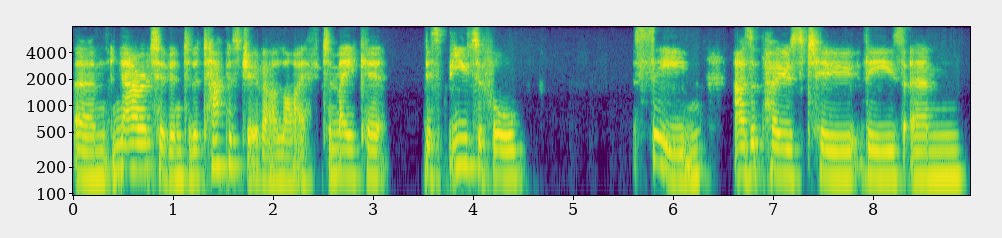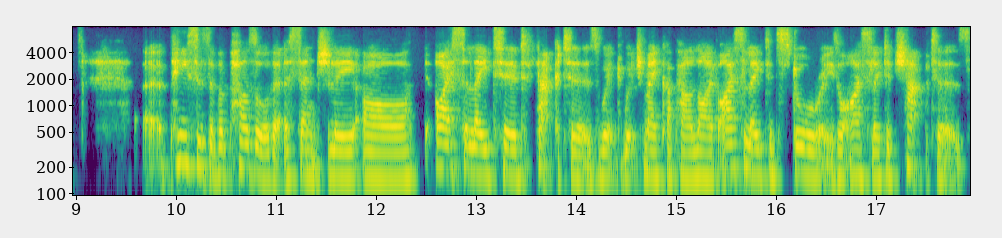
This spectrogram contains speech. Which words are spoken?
um, narrative into the tapestry of our life to make it this beautiful scene as opposed to these um, uh, pieces of a puzzle that essentially are isolated factors which which make up our life, isolated stories or isolated chapters.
